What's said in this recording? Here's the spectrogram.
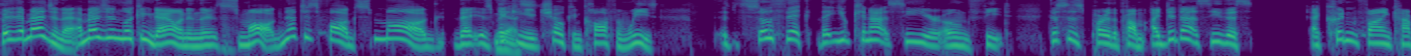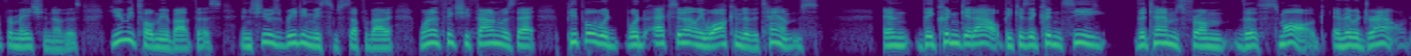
But imagine that. Imagine looking down and there's smog, not just fog, smog that is making Yes. you choke and cough and wheeze. it's so thick that you cannot see your own feet. This is part of the problem. I did not see this. I couldn't find confirmation of this. Yumi told me about this, and she was reading me some stuff about it. One of the things she found was that people would would accidentally walk into the Thames, and they couldn't get out because they couldn't see the Thames from the smog, and they would drown.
